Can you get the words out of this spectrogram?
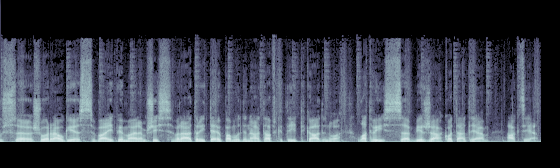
uz eh, šo raugies, vai, piemēram, šis varētu arī tevi pamudināt apskatīt kādu no Latvijas eh, biržā kotētajām akcijām?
